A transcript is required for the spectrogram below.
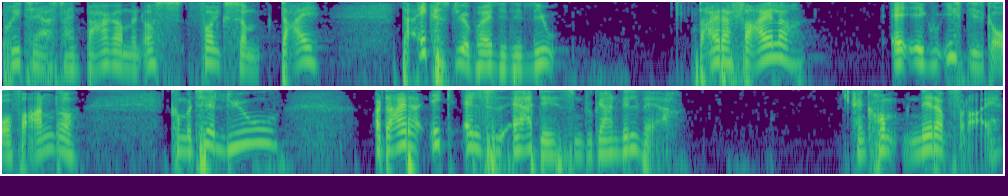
Brita og Steinbacher, men også folk som dig, der ikke har styr på alt i dit liv. Dig, der fejler, er egoistisk over for andre, kommer til at lyve, og dig, der ikke altid er det, som du gerne vil være. Han kom netop for dig.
